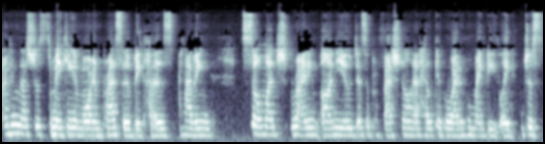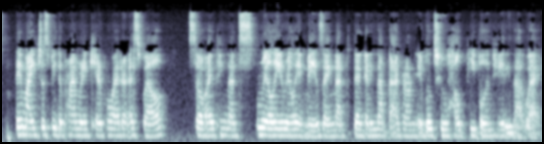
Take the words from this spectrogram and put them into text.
I think that's just making it more impressive because having so much riding on you as a professional, a healthcare provider who might be like just they might just be the primary care provider as well. So I think that's really, really amazing that they're getting that background able to help people in Haiti that way.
